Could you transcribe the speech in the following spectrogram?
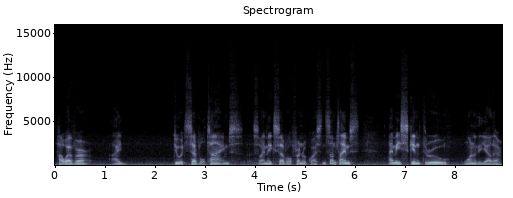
however, I do it several times, so I make several friend requests, and sometimes I may skim through one or the other.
